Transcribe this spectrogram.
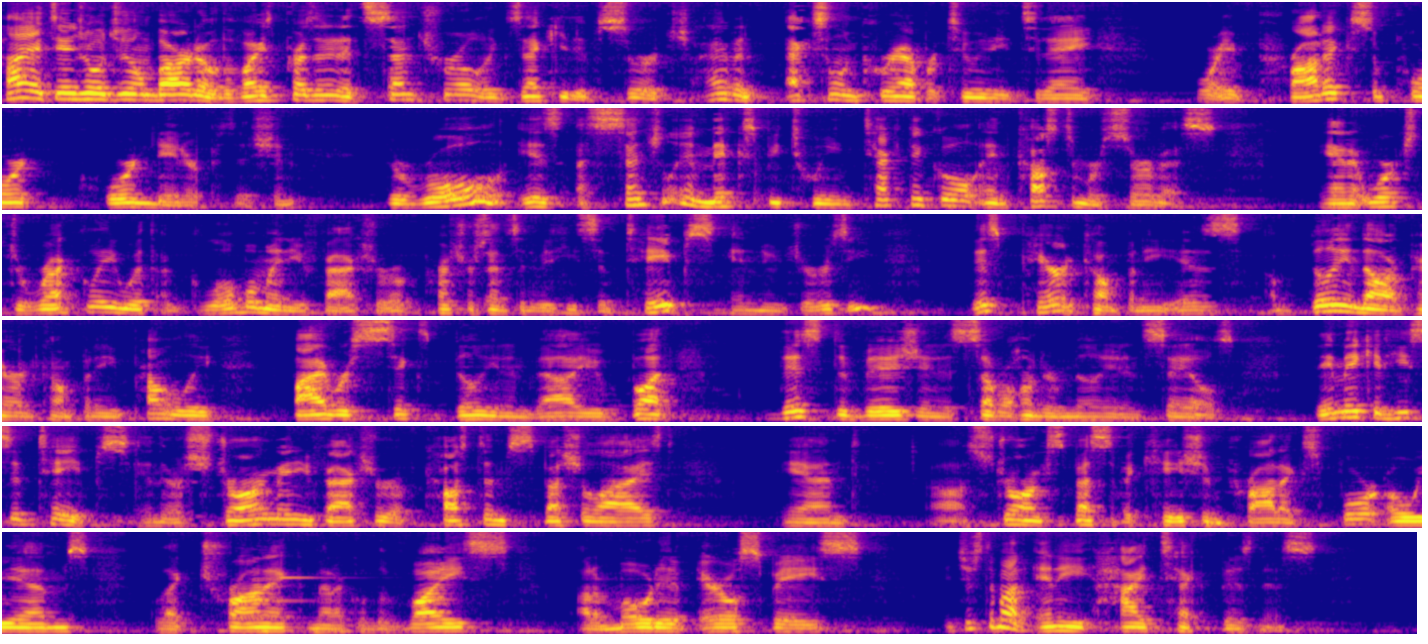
Hi, it's Angelo Gilombardo, the Vice President at Central Executive Search. I have an excellent career opportunity today for a product support coordinator position. The role is essentially a mix between technical and customer service, and it works directly with a global manufacturer of pressure sensitive adhesive tapes in New Jersey. This parent company is a billion dollar parent company, probably five or six billion in value, but this division is several hundred million in sales. They make adhesive tapes, and they're a strong manufacturer of custom, specialized, and uh, strong specification products for OEMs, electronic, medical device, automotive, aerospace, and just about any high tech business.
